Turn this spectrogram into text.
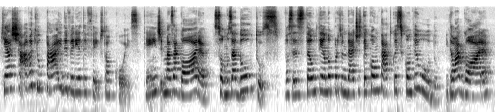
que achava que o pai deveria ter feito tal coisa, entende? Mas agora somos adultos, vocês estão tendo a oportunidade de ter contato com esse conteúdo. Então agora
